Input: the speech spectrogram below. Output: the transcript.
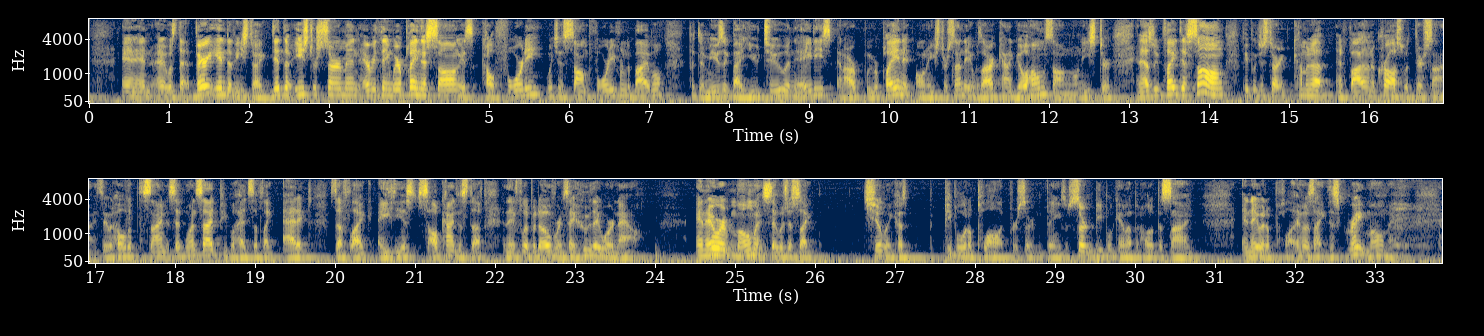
and, and, and, it was the very end of Easter. I did the Easter sermon, everything. We were playing this song. It's called 40, which is Psalm 40 from the Bible. Put the music by U2 in the 80s, and our, we were playing it on Easter Sunday. It was our kind of go home song on Easter. And as we played this song, people just started coming up and filing across with their signs. They would hold up the sign that said one side. People had stuff like addict, stuff like atheists, all kinds of stuff. And they'd flip it over and say who they were now. And there were moments that was just like chilling because people would applaud for certain things. Certain people came up and hold up a sign, and they would applaud. It was like this great moment,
